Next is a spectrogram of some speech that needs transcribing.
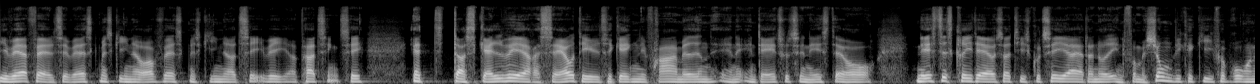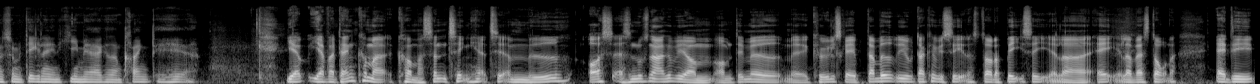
i hvert fald til vaskemaskiner, opvaskemaskiner og tv og et par ting til, at der skal være reservedele tilgængelige fra med en, en, en dato til næste år. Næste skridt er jo så at diskutere, er der noget information, vi kan give forbrugerne som en del af energimærket omkring det her. Ja, ja hvordan kommer, kommer sådan en ting her til at møde os? Altså nu snakker vi om, om det med, med køleskab. Der ved vi jo, der kan vi se, der står der BC eller A, eller hvad står der? Er det,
